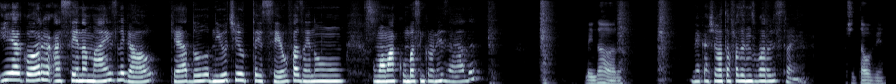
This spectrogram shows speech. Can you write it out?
E agora a cena mais legal, que é a do Newt e o Teseu fazendo um- uma macumba sincronizada. Bem da hora. Minha cachorra tá fazendo uns barulhos estranhos. A gente tá ouvindo.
